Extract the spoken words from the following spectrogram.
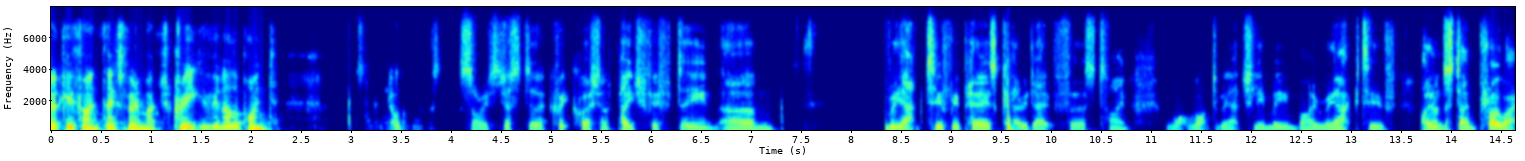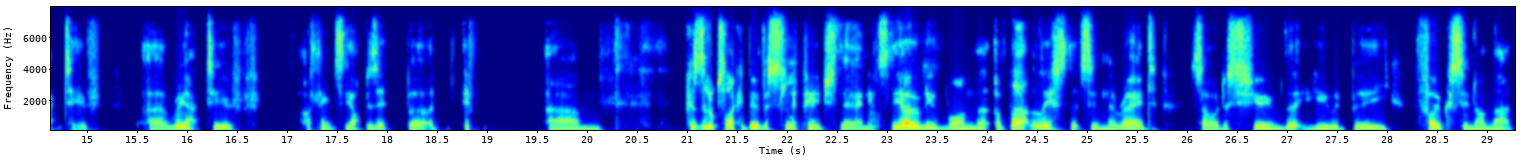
okay, fine. Thanks very much. Craig, have you another point? Sorry, it's just a quick question. Page 15, um, reactive repairs carried out first time. What, what do we actually mean by reactive? I understand proactive, uh, reactive, I think it's the opposite, but if, um, because it looks like a bit of a slippage there and it's the only one that, of that list that's in the red. So I'd assume that you would be focusing on that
